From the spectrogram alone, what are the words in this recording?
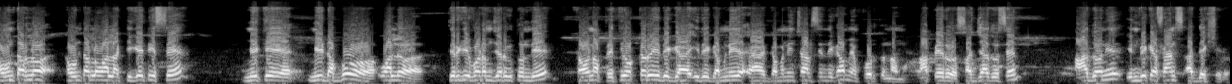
కౌంటర్లో కౌంటర్లో వాళ్ళ టికెట్ ఇస్తే మీకు మీ డబ్బు వాళ్ళు తిరిగి ఇవ్వడం జరుగుతుంది. కావున ప్రతి ఒక్కరూ ఇది ఇది గమని గమనించాల్సిందిగా మేము కోరుతున్నాము. నా పేరు సజ్జాద్ హుసేన్ ఆదోని ఎన్బికే ఫ్యాన్స్ అధ్యక్షుడు.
